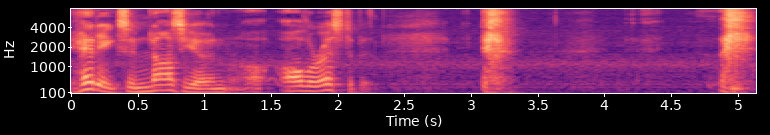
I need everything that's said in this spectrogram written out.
headaches and nausea and all the rest of it.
